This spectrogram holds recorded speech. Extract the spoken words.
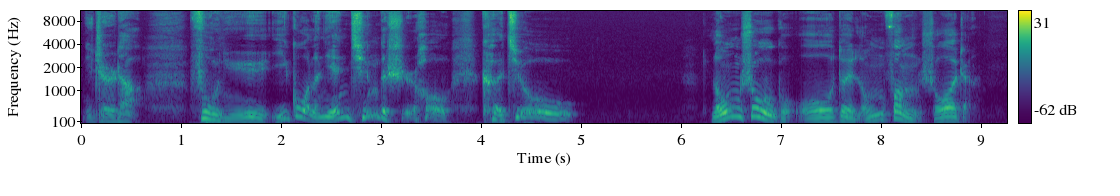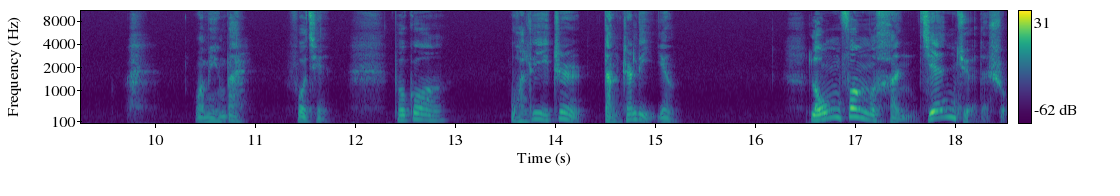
你知道。妇女一过了年轻的时候，可就……龙树谷对龙凤说着：“我明白，父亲。不过，我立志等着李应。”龙凤很坚决的说：“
